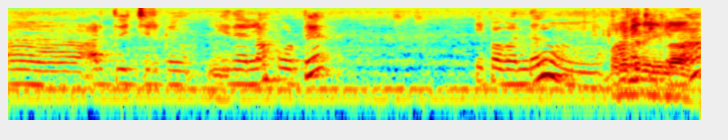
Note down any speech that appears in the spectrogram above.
அஹ், அறுத்து வச்சுருக்குங்க இதெல்லாம் போட்டு இப்போ வந்து? வதக்கிக்கலாம்.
